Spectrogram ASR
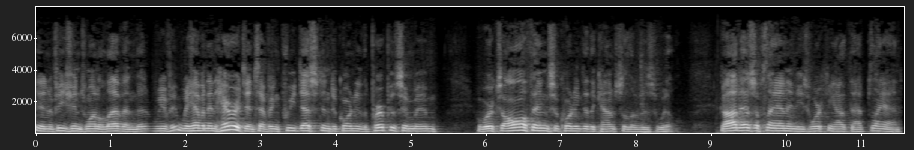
in Ephesians 1:11 that we we have an inheritance, having predestined according to the purpose of Him who works all things according to the counsel of His will. God has a plan, and He's working out that plan,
